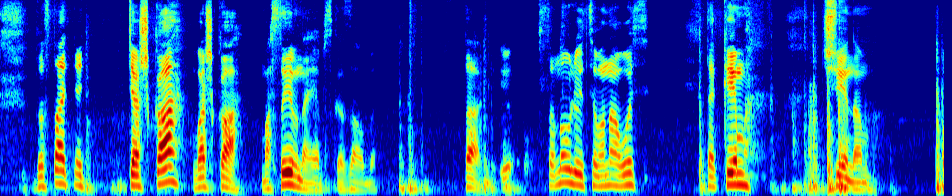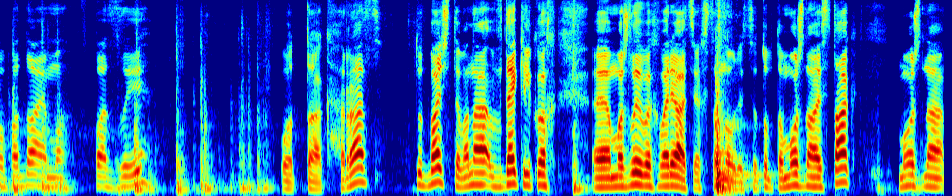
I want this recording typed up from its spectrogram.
достатньо тяжка, важка, масивна, я б сказав би. Так, і встановлюється вона ось таким чином. Попадаємо в пази. От так. Раз. Тут бачите, вона в декількох е, можливих варіаціях встановлюється. Тобто можна ось так, можна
